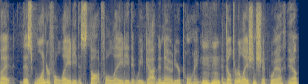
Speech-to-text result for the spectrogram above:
But this wonderful lady, this thoughtful lady that we'd gotten to know, to your point, mm-hmm. I built a relationship with, yep.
